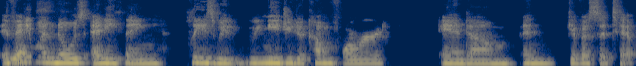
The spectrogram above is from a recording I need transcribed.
if yes. anyone knows anything please we we need you to come forward and um and give us a tip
